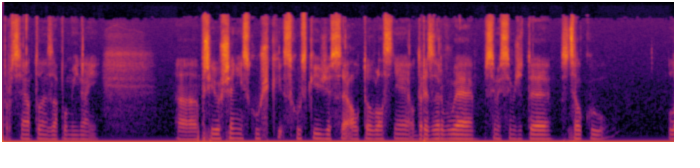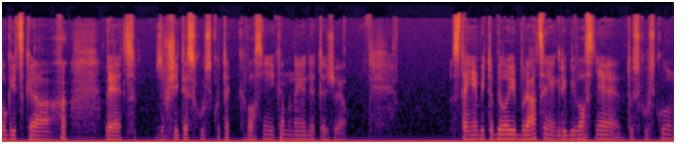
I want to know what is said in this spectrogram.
prostě na to nezapomínají. E, při rušení schůzky, schůzky, že se auto vlastně odrezervuje, si myslím, že to je z celku logická věc. Zrušíte schůzku, tak vlastně nikam nejedete, že jo. Stejně by to bylo i bráceně, kdyby vlastně tu schůzku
